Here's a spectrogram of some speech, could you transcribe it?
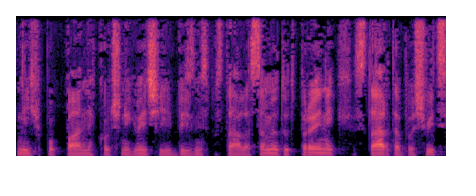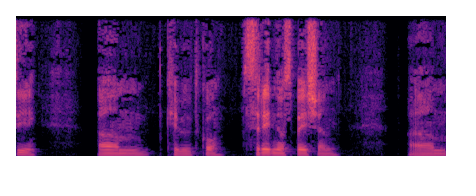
njih bo pa nekoč nek večji biznis postala. Sem imel tudi prej nek startup v Švici, um, ki je bil tako srednjo uspešen, um,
